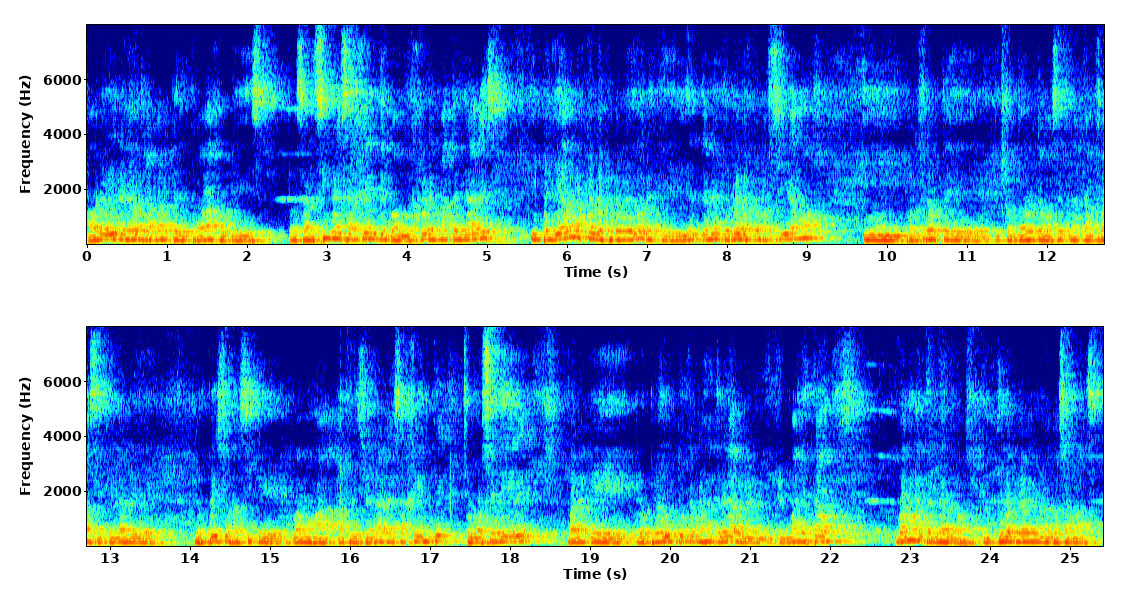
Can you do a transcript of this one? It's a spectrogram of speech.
ahora viene la otra parte del trabajo que es resarcir a esa gente con mejores materiales y pelearnos con los proveedores que evidentemente no los conocíamos y por suerte el contador Tomaset no es tan fácil que largue los pesos, así que vamos a, presionar a esa gente como se debe para que los productos que nos entregaron en mal estado vamos a entendernos, y quiero aclarar una cosa más.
